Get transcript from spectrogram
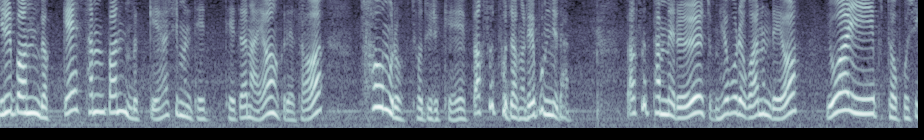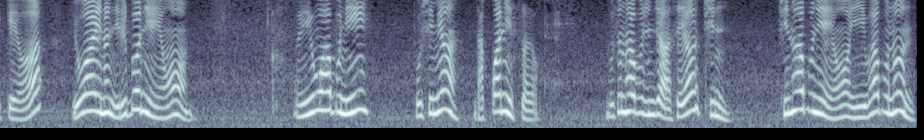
1번 몇 개, 3번 몇 개 하시면 되, 되잖아요. 그래서 처음으로 저도 이렇게 박스 포장을 해봅니다. 박스 판매를 좀 해보려고 하는데요. 요 아이부터 보실게요. 요 아이는 1번이에요. 이 화분이 보시면 낙관이 있어요. 무슨 화분인지 아세요? 진. 진 화분이에요. 이 화분은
